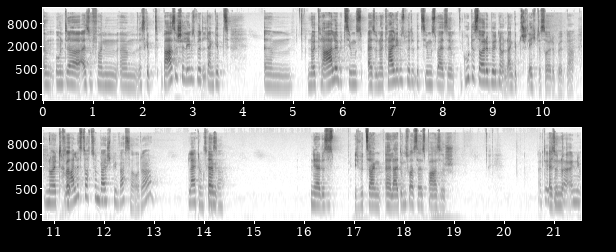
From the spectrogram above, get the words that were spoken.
ähm, unter, also von, ähm, es gibt basische Lebensmittel, dann gibt es ähm, neutrale, beziehungs also neutrale Lebensmittel beziehungsweise gute Säurebildner und dann gibt es schlechte Säurebildner. Neutral ist doch zum Beispiel Wasser, oder? Leitungswasser. Ja, das ist, ich würde sagen, äh, Leitungswasser ist basisch. Warte, also ich ne- eine,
